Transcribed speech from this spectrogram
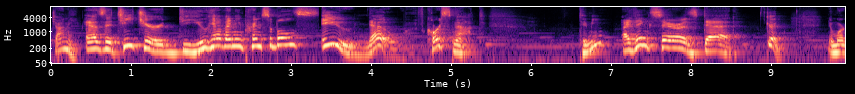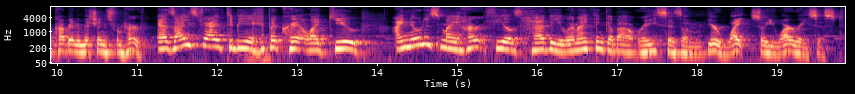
Johnny. As a teacher, do you have any principles? Ew, no, of course not. Timmy? I think Sarah's dead. Good. No more carbon emissions from her. As I strive to be a hypocrite like you, I notice my heart feels heavy when I think about racism. You're white, so you are racist.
